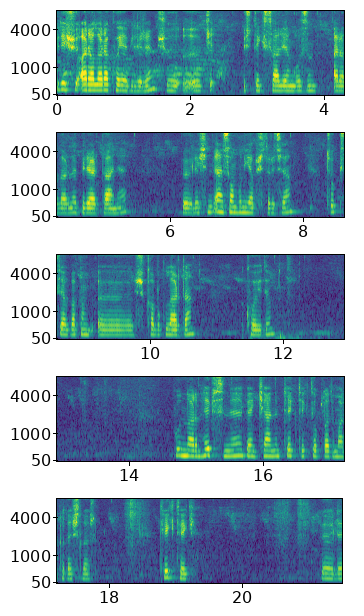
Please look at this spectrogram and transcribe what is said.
Bir de şu aralara koyabilirim. Şu e, üstteki salyangozun aralarına birer tane. Böyle. Şimdi en son bunu yapıştıracağım. Çok güzel bakın e, şu kabuklardan koydum. Bunların hepsini ben kendim tek tek topladım arkadaşlar. Tek tek Böyle.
